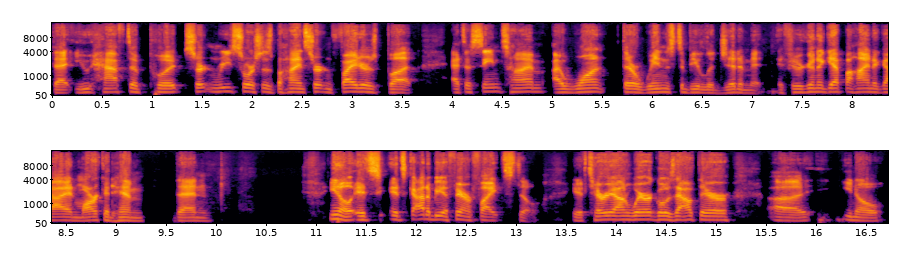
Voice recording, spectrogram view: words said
that you have to put certain resources behind certain fighters, but at the same time, I want their wins to be legitimate. If you're going to get behind a guy and market him, then you know it's it's got to be a fair fight still. If Terrion Ware goes out there, uh, you know,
